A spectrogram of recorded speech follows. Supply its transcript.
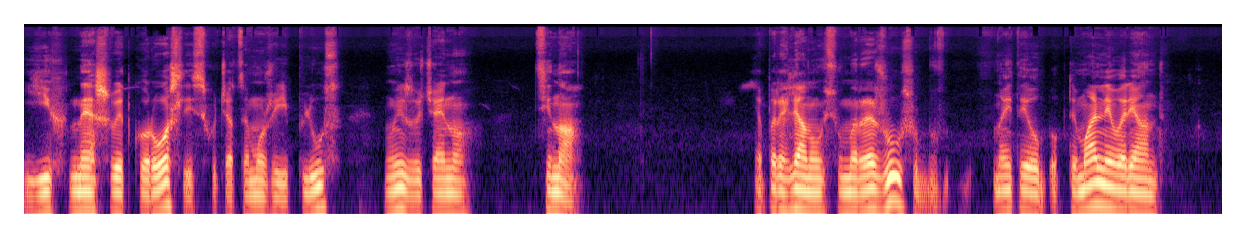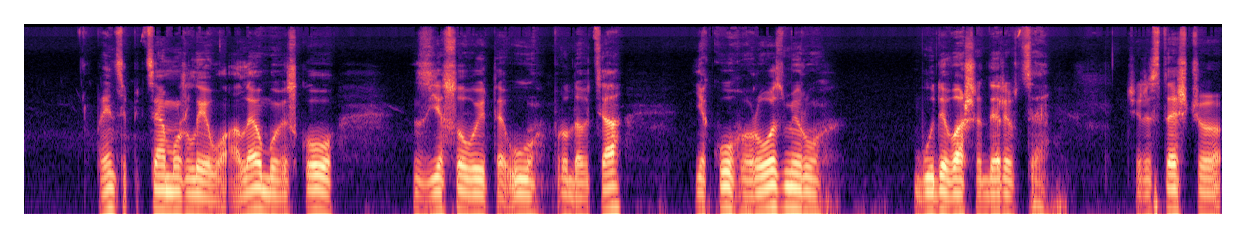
їх не швидкорослість, хоча це може і плюс. Ну і, звичайно, ціна. Я переглянув всю мережу, щоб знайти оптимальний варіант. В принципі, це можливо, але обов'язково з'ясовуйте у продавця, якого розміру буде ваше деревце. Через те, що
